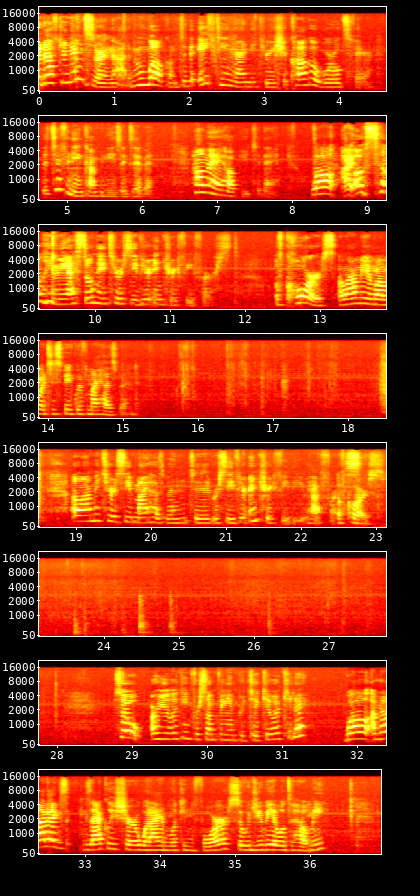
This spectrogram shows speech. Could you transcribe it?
Good afternoon, sir and madam, and welcome to the 1893 Chicago World's Fair, the Tiffany & Company's exhibit. How may I help you today? Well, I. Oh, silly me, I still need to receive your entry fee first. Of course. Allow me a moment to speak with my husband. Allow me to receive my husband to receive your entry fee that you have for us. Of course. So, are you looking for something in particular today? Well, I'm not ex- exactly sure what I am looking for, so would you be able to help me?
